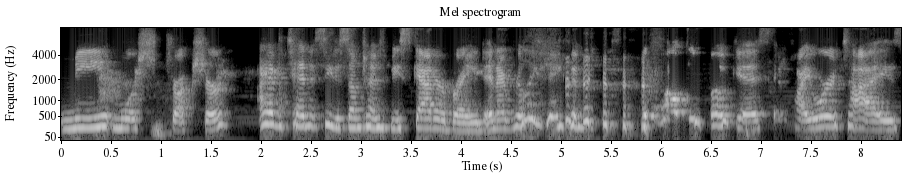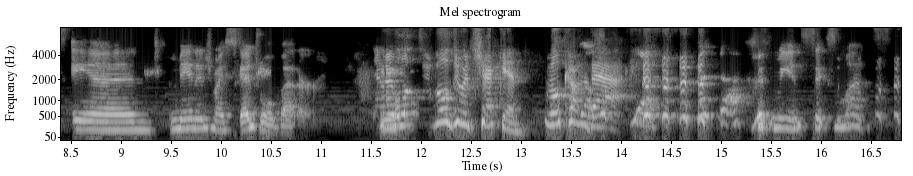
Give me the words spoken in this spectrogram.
me more structure I have a tendency to sometimes be scatterbrained, and I really think that to help me focus and prioritize and manage my schedule better. And we'll, we'll do a check in. We'll come yeah, back. Yeah, back with me in six months.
